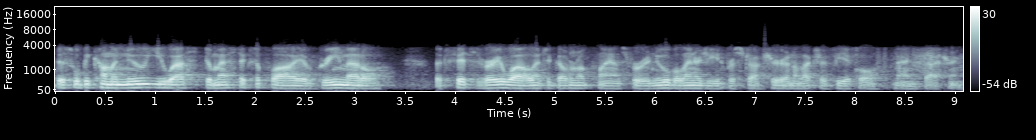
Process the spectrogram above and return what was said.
This will become a new U.S. domestic supply of green metal that fits very well into government plans for renewable energy infrastructure and electric vehicle manufacturing.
